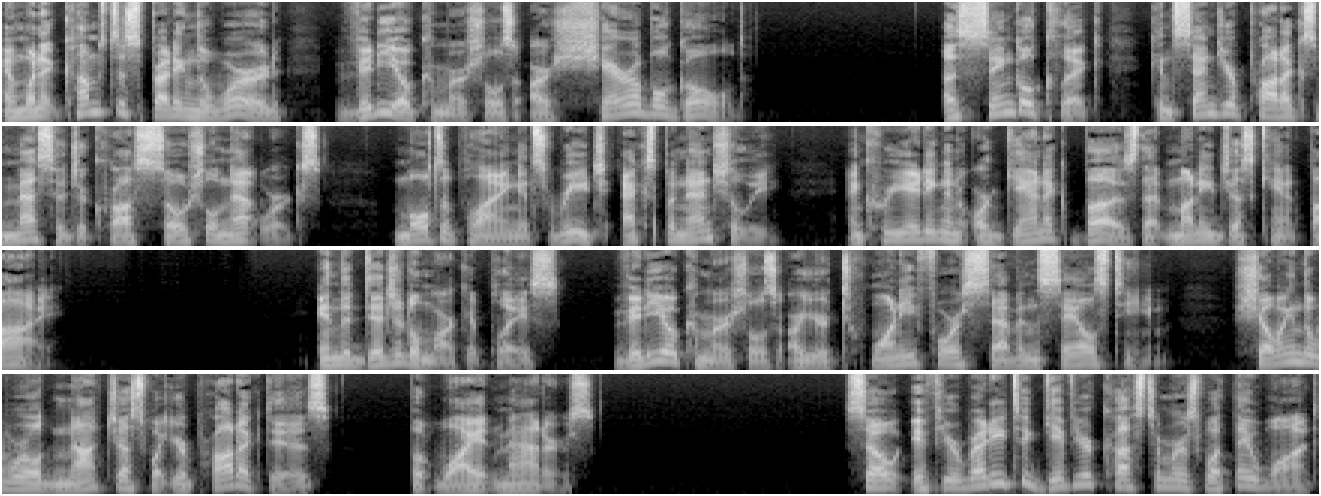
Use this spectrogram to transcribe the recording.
And when it comes to spreading the word, video commercials are shareable gold. A single click can send your product's message across social networks, multiplying its reach exponentially and creating an organic buzz that money just can't buy. In the digital marketplace, video commercials are your 24 7 sales team, showing the world not just what your product is, but why it matters. So, if you're ready to give your customers what they want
